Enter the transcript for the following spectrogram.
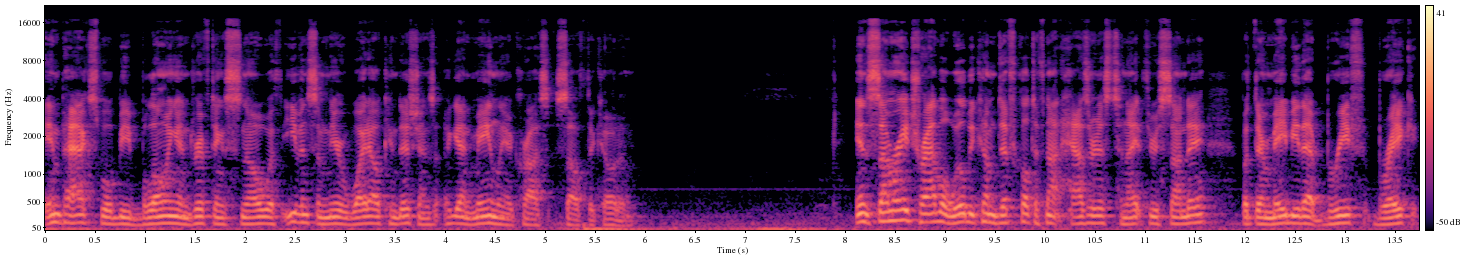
Impacts will be blowing and drifting snow with even some near whiteout conditions, again, mainly across South Dakota. In summary, travel will become difficult, if not hazardous, tonight through Sunday, but there may be that brief break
